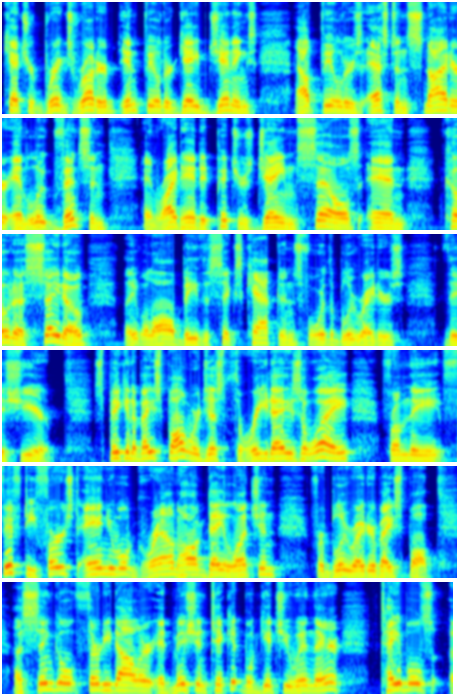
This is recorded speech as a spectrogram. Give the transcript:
catcher Briggs Rudder, infielder Gabe Jennings, outfielders Eston Snyder and Luke Vinson, and right handed pitchers James Sells and Kota Sato. They will all be the six captains for the Blue Raiders this year. Speaking of baseball, we're just three days away from the 51st annual Groundhog Day luncheon for Blue Raider baseball. A single $30 admission ticket will get you in there. Tables uh,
